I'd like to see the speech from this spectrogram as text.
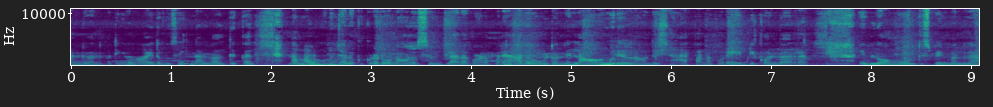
அண்டு வந்து பார்த்திங்கன்னா ஆயுத பூஜை நல்வாழ்த்துக்கள். நம்மளால் முடிஞ்ச அளவுக்கு கொண்டாடுவோம். நானும் சிம்பிளாக தான் கொண்டாட போகிறேன் அதை உங்கள்கிட்ட வந்து லாங் வீடியோவில் நான் வந்து ஷேர் பண்ண போகிறேன் எப்படி கொண்டாடுறேன்? எவ்வளோ அமௌண்ட் ஸ்பெண்ட் பண்ணுறேன்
